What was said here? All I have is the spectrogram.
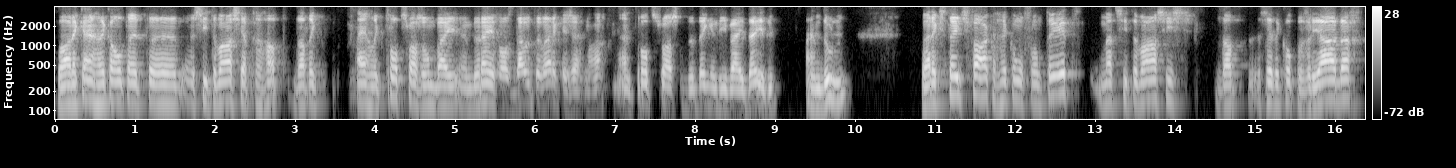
Waar ik eigenlijk altijd uh, een situatie heb gehad dat ik eigenlijk trots was om bij een bedrijf als Dow te werken, zeg maar. En trots was op de dingen die wij deden en doen. werd ik steeds vaker geconfronteerd met situaties dat zit ik op een verjaardag,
